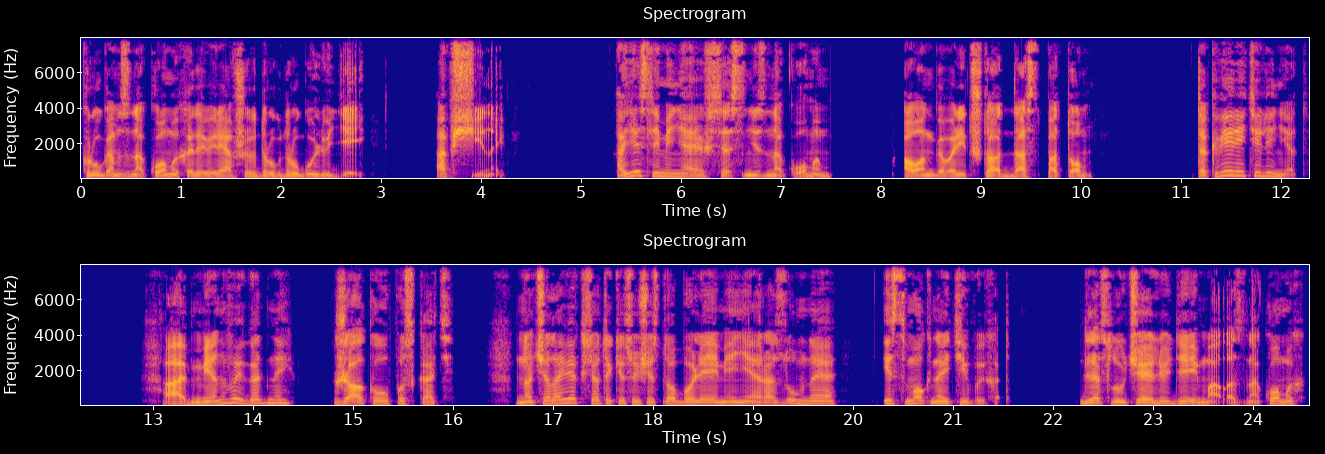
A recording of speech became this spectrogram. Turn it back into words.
кругом знакомых и доверявших друг другу людей – общиной. А если меняешься с незнакомым, а он говорит, что отдаст потом, так верить или нет? А обмен выгодный, жалко упускать. Но человек все-таки существо более-менее разумное и смог найти выход. Для случая людей мало знакомых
